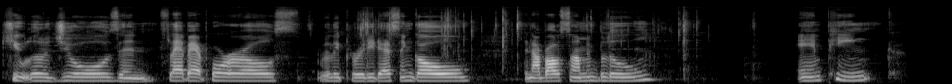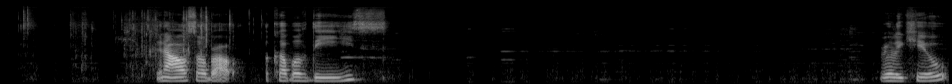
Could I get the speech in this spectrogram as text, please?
cute little jewels and flatback pearls. Really pretty. That's in gold. Then I bought some in blue and pink. Then I also bought a couple of these. Really cute.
